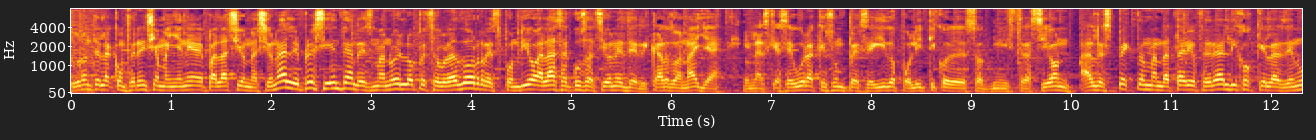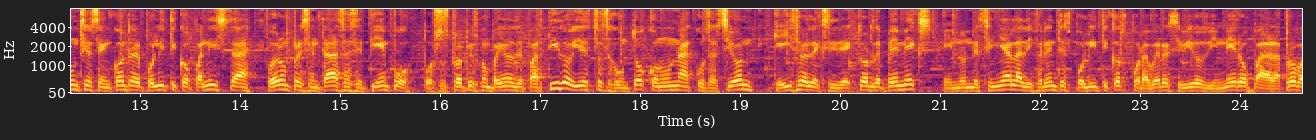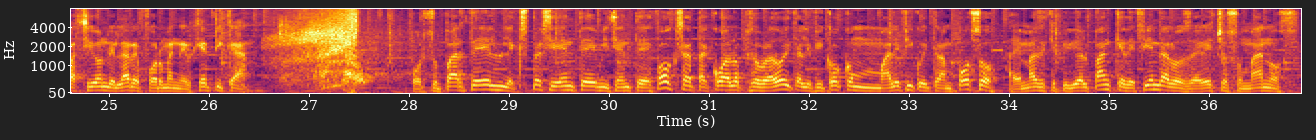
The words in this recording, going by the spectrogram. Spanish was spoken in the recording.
Durante la conferencia mañanera de Palacio Nacional, el presidente Andrés Manuel López Obrador respondió a las acusaciones de Ricardo Anaya, en las que asegura que es un perseguido político de su administración. Al respecto, el mandatario federal dijo que las denuncias en contra del político panista fueron presentadas hace tiempo por sus propios compañeros de partido y esto se juntó con una acusación que hizo el exdirector de Pemex, en donde señala a diferentes políticos por haber recibido dinero para la aprobación de la reforma energética. Por su parte, el expresidente Vicente Fox atacó a López Obrador y calificó como maléfico y tramposo, además de que pidió al PAN que defienda los derechos humanos.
